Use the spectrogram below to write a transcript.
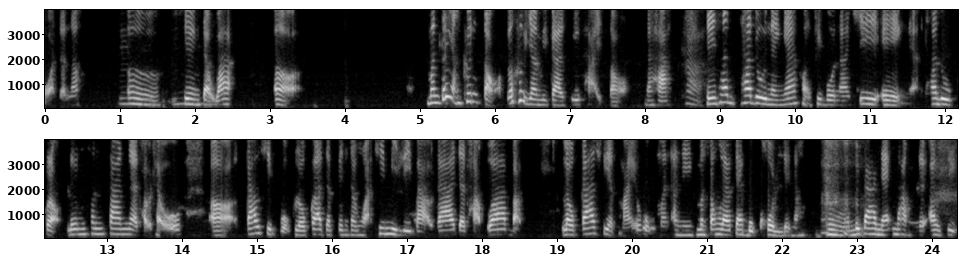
อดนะเออ เพียงแต่ว่า เออมันก็ยังขึ้นต่อก็คือยังมีการซื้อขายต่อนะคะทีนี้ถ้าถ้าดูในแง่ของฟิโบนัชชีเองเนี่ย ถ้าดูกรอบเล่นสั้นๆ เนี่ยแถวแถวเอ่อเก้าสิบบวกลบก็อาจจะเป็นจังหวะที่มีรีบาวได้ จะถามว่าแบบ เรากล้าเสี่ยงไหมโอ้โหมันอันนี้มันต้องแล้วแต่บุคคลเลยเนาะเออไม่กล้าแนะนำเลยเอาจริง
